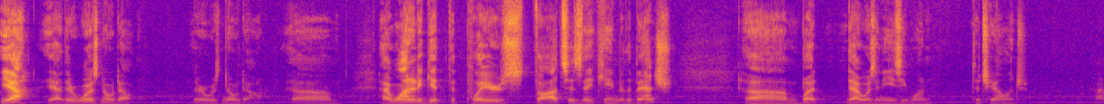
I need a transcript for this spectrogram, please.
Yeah, yeah, there was no doubt. There was no doubt. Um, I wanted to get the players' thoughts as they came to the bench, um, but that was an easy one to challenge. Kyle,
